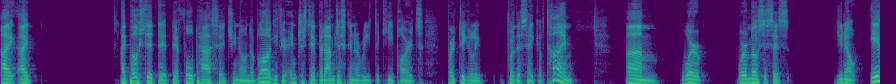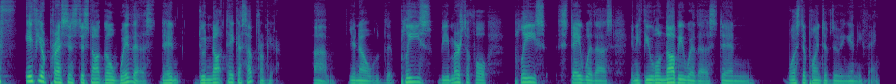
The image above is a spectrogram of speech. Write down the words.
I, I, I posted the, the full passage, you know, on the blog if you're interested, but I'm just going to read the key parts, particularly for the sake of time, um, where where Moses says, you know, if if your presence does not go with us, then do not take us up from here. Um, you know, the, please be merciful please stay with us. And if you will not be with us, then what's the point of doing anything?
